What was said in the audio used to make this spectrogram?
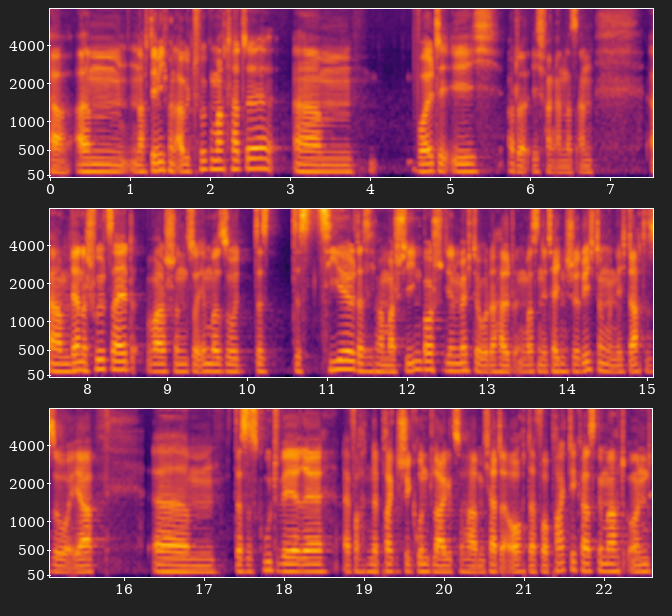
Ja, ähm, nachdem ich mein Abitur gemacht hatte, ähm, wollte ich, oder ich fange anders an. Ähm, während der Schulzeit war schon so immer so das, das Ziel, dass ich mal Maschinenbau studieren möchte oder halt irgendwas in die technische Richtung. Und ich dachte so, ja, ähm, dass es gut wäre, einfach eine praktische Grundlage zu haben. Ich hatte auch davor Praktikas gemacht und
